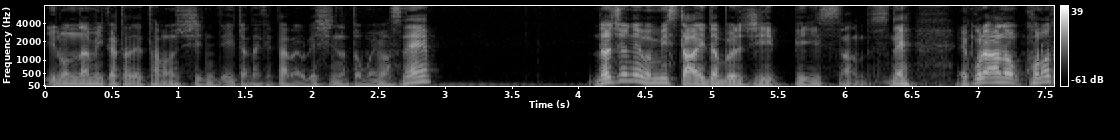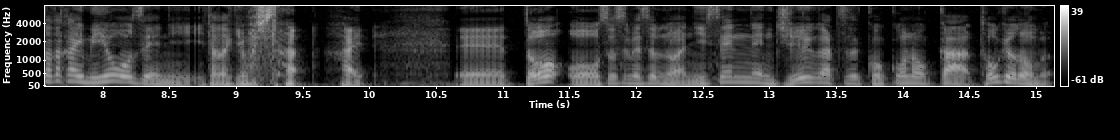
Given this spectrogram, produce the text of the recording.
いろんな見方で楽しんでいただけたら嬉しいなと思いますね。ラジオネームミスター IWGP さんですね。これあのこの戦い見ようぜにいただきました。はい。えー、っとおすすめするのは2000年10月9日東京ドーム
